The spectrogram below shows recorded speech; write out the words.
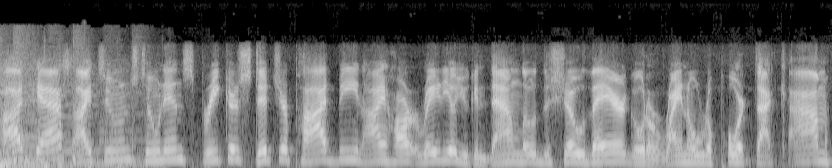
podcast, iTunes, TuneIn, Spreaker, Stitcher, Podbean, iHeartRadio. You can download the show there. Go to rynoreport.com.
